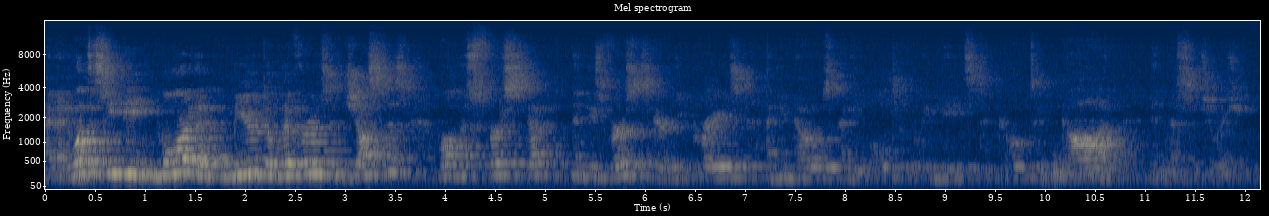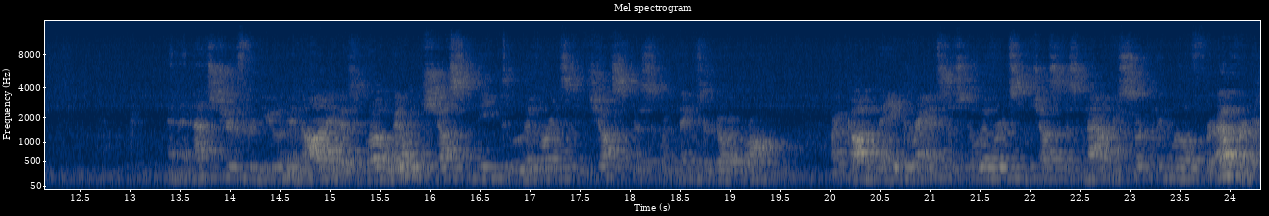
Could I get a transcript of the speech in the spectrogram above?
And, and what does he need more than mere deliverance and justice? Well, in this first step in these verses here, he prays and he knows that he ultimately needs to go to God in this situation. And, and that's true for you and I as well. We don't just need deliverance and justice when things are going wrong. Right? God may grant such deliverance and justice now, He certainly will forever.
